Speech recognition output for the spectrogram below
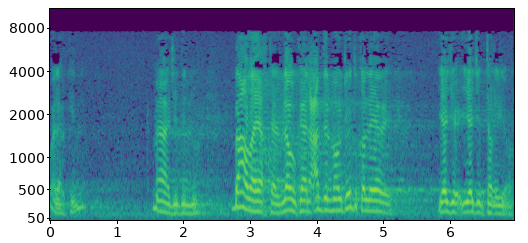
ولكن ما أجد أنه بعضها يختلف. لو كان عبد الموجود قل يجب, يجب تغييره.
